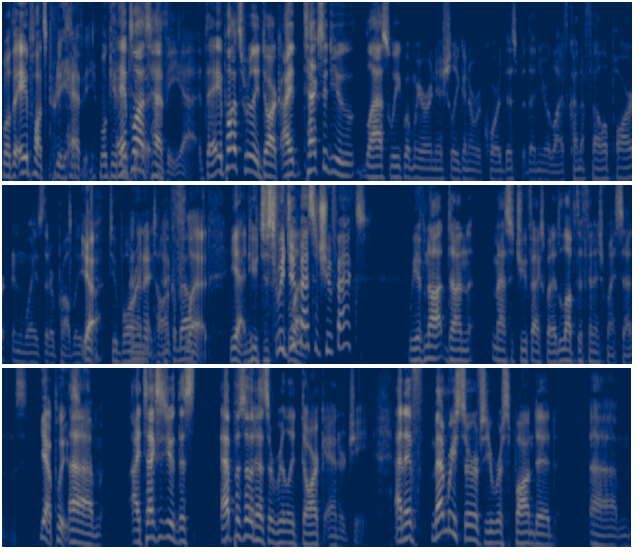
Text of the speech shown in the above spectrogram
well, the A plot's pretty heavy. We'll get A plot's heavy, yeah. The A plot's really dark. I texted you last week when we were initially going to record this, but then your life kind of fell apart in ways that are probably Yeah. too boring And to I- talk I about. fled. Yeah, and you just Should we do fled. Massachusetts facts? We have not done Massachusetts, but I'd love to finish my sentence. Yeah, please. Um, I texted you this episode has a really dark energy, and if memory serves, you responded, um,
